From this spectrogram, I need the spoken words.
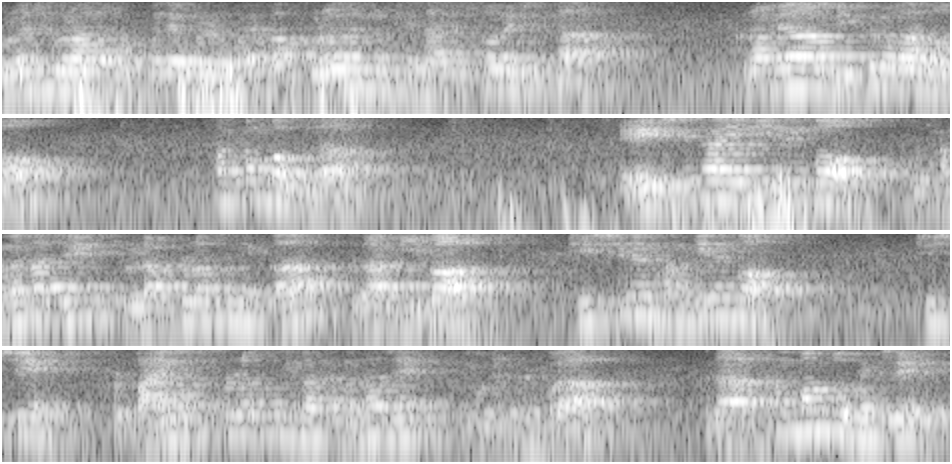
이런 식으로 한번 접근해 보려고 해봐. 그러면 좀 계산이 수월해진다. 그러면 밑으로 가서 3번 가보자. A, C 사이 미는 거, 뭐 당연하지. 둘 다 플러스니까. 그 다음 2번. B, C는 당기는 거. DC 마이너스 플러스니까 당연하지. 이것도 될 거야. 그 다음 3번도 됐지.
